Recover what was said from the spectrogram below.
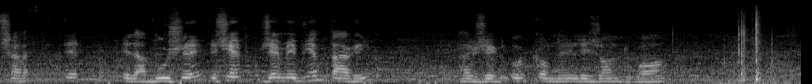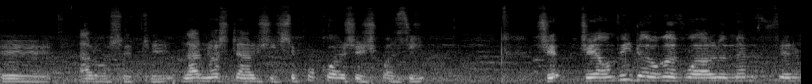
ça, elle a bougé. J'aimais bien Paris. Euh, j'ai reconnu les endroits. Et alors c'était la nostalgie. C'est pourquoi j'ai choisi. J'ai envie de revoir le même film,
